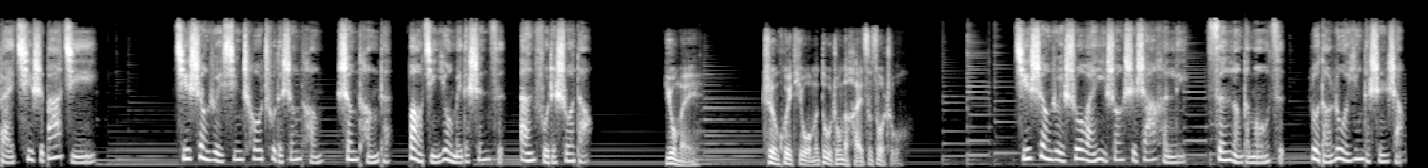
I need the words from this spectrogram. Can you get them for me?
百七十八集，齐盛瑞心抽搐的生疼，生疼的抱紧幼梅的身子，安抚着说道：“幼梅，朕会替我们肚中的孩子做主。”齐盛瑞说完，一双是杀狠厉、森冷的眸子落到洛英的身上。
